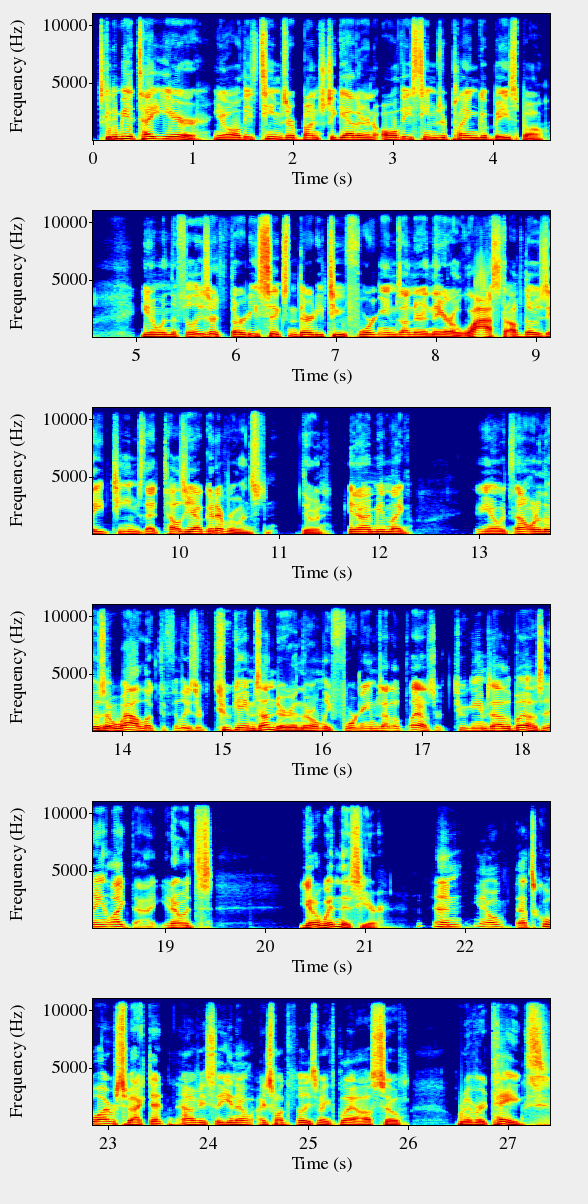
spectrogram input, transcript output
it's going to be a tight year you know all these teams are bunched together and all these teams are playing good baseball you know when the phillies are 36 and 32 four games under and they are last of those eight teams that tells you how good everyone's doing you know i mean like you know, it's not one of those, oh, wow, look, the Phillies are two games under and they're only four games out of the playoffs or two games out of the playoffs. It ain't like that. You know, it's, you got to win this year. And, you know, that's cool. I respect it. Obviously, you know, I just want the Phillies to make the playoffs. So whatever it takes.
